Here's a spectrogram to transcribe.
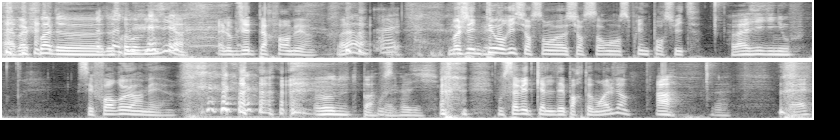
elle n'a pas le choix de, de se remobiliser. Elle est obligée de performer. hein. Voilà. Ouais. Moi, j'ai une théorie sur son, sur son sprint poursuite. Vas-y, dis-nous. C'est foireux, hein, mais On n'en doute pas. Vous- Ouais, Vas-y. vous savez de quel département elle vient? Ah. Ouais.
